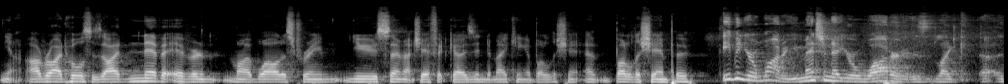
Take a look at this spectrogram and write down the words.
you know, I ride horses. I'd never ever in my wildest dream knew so much effort goes into making a bottle of sham- a bottle of shampoo. Even your water. You mentioned that your water is like uh,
